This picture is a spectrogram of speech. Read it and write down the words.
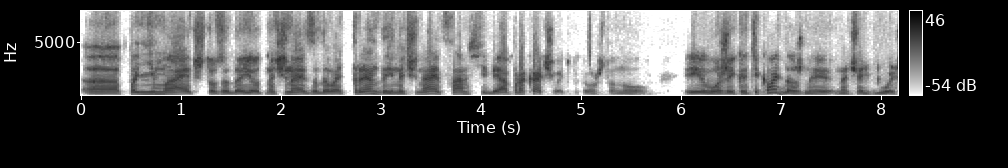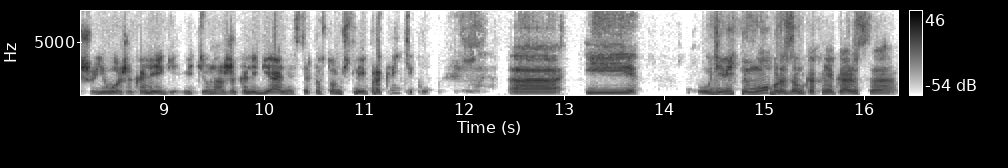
понимает, что задает, начинает задавать тренды и начинает сам себя прокачивать, потому что, ну, его же и критиковать должны начать больше, его же коллеги, ведь у нас же коллегиальность, это в том числе и про критику. И удивительным образом, как мне кажется,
